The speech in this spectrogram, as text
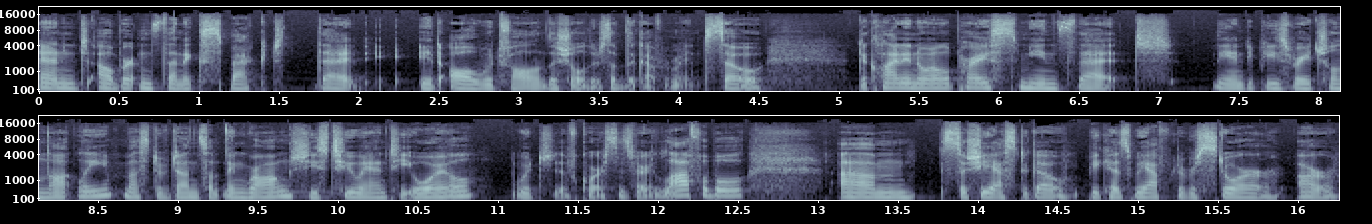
And Albertans then expect that it all would fall on the shoulders of the government. So decline in oil price means that the NDP's Rachel Notley must have done something wrong. She's too anti oil, which of course is very laughable. Um, so she has to go because we have to restore our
